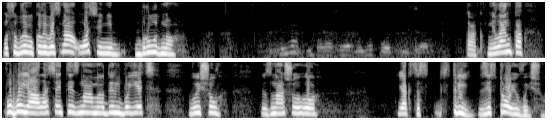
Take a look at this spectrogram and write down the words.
Особливо, коли весна, осінь і брудно. Так, Міленка побоялася йти з нами. Один боєць вийшов з нашого як це стрій зі строю вийшов.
